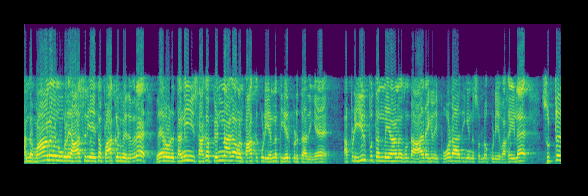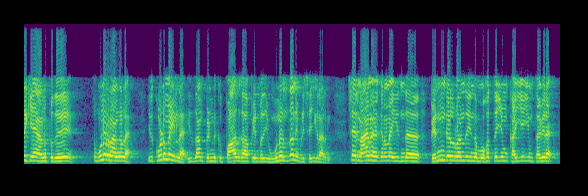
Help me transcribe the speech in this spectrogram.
அந்த மாணவன் உங்களை ஆசிரியை தான் பார்க்கணுமே தவிர வேற ஒரு தனி சக பெண்ணாக அவன் பார்க்கக்கூடிய எண்ணத்தை ஏற்படுத்தாதீங்க. அப்படி ஈர்ப்புத்தன்மையான கொண்ட ஆடைகளை போடாதீங்கன்னு சொல்லக்கூடிய வகையில சுற்றறிக்கையை அனுப்புது உணர்றாங்கல்ல. இது கொடுமை இல்லை. இதுதான் பெண்ணுக்கு பாதுகாப்பு என்பதை உணர்ந்து தான் இப்படி செய்கிறார்கள். சரி நான் என்ன கேட்கிறேன்னா இந்த பெண்கள் வந்து இந்த முகத்தையும் கையையும் தவிர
